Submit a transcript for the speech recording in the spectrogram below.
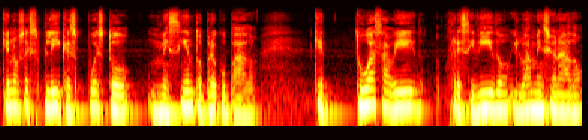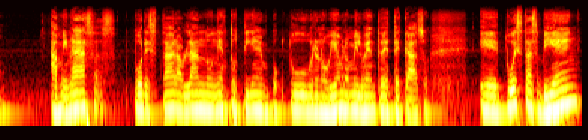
que nos expliques, puesto me siento preocupado, que tú has habido, recibido y lo has mencionado, amenazas por estar hablando en estos tiempos, octubre, noviembre de 2020 de este caso. Eh, ¿Tú estás bien?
